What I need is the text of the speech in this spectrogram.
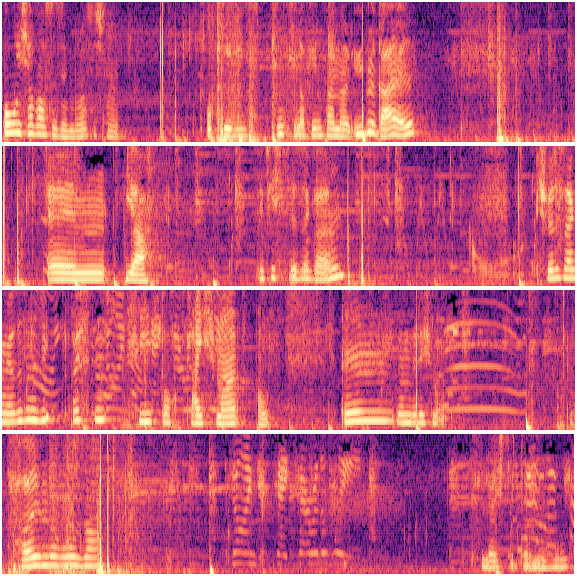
Oh, ich habe aus Versehen Bros. schnell. Okay, die Pins sind auf jeden Fall mal übel geil. Ähm, ja. Wirklich sehr, sehr geil. Ich würde sagen, wir rüsten sie, rüsten sie doch gleich mal aus. Ähm, dann würde ich mal. Heulende Rosa. Vielleicht die Daumen hoch.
